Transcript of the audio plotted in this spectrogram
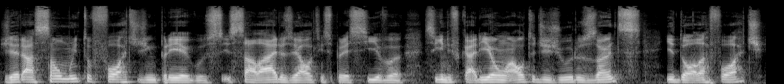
geração muito forte de empregos e salários e alta expressiva significariam alta de juros antes e dólar forte.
